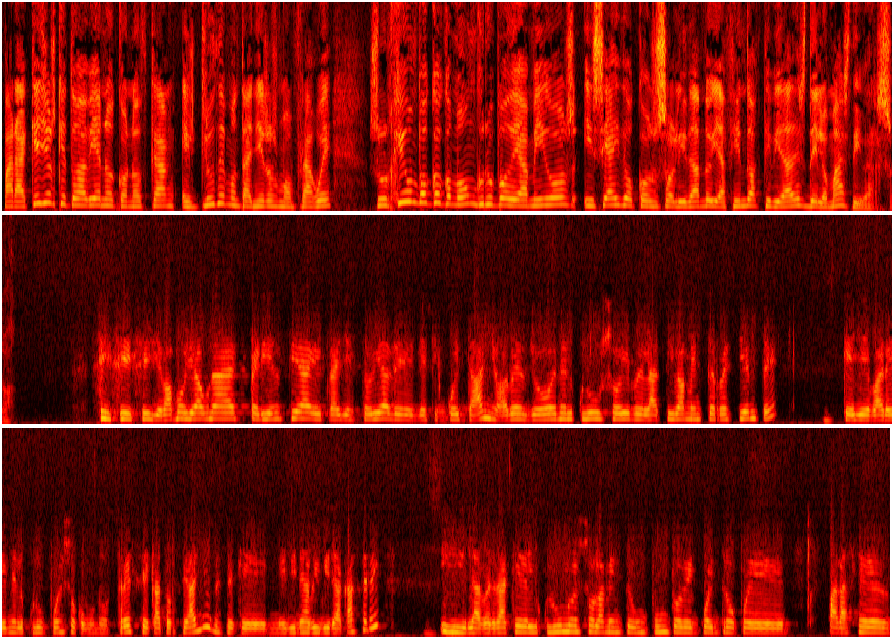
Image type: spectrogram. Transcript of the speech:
Para aquellos que todavía no conozcan, el Club de Montañeros Monfragüe surgió un poco como un grupo de amigos y se ha ido consolidando y haciendo actividades de lo más diverso. Sí, sí, sí, llevamos ya una experiencia y trayectoria de, de 50 años. A ver, yo en el club soy relativamente reciente, que llevaré en el club pues eso como unos 13, 14 años desde que me vine a vivir a Cáceres y la verdad que el club no es solamente un punto de encuentro pues para hacer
